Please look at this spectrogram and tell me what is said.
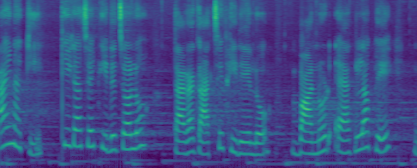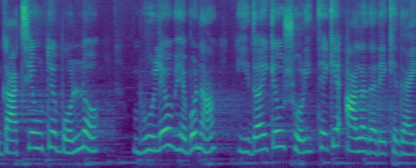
তাই নাকি? ঠিক আছে, ফিরে চলো। তারা গাছে ফিরে এলো। বানর এক লাফে গাছে উঠে বলল, ভুলেও ভেবো না, হৃদয়কেও শরীর থেকে আলাদা রেখে দেয়।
